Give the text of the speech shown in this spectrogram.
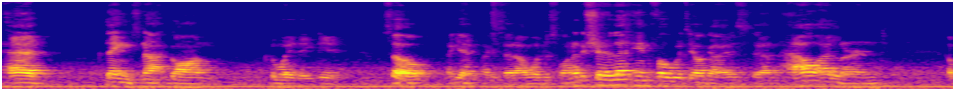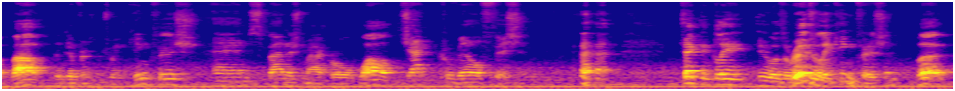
had things not gone the way they did. So again like i said i just wanted to share that info with y'all guys and how i learned about the difference between kingfish and Spanish mackerel while Jack Crevalle fishing. Technically, it was originally kingfishing, but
